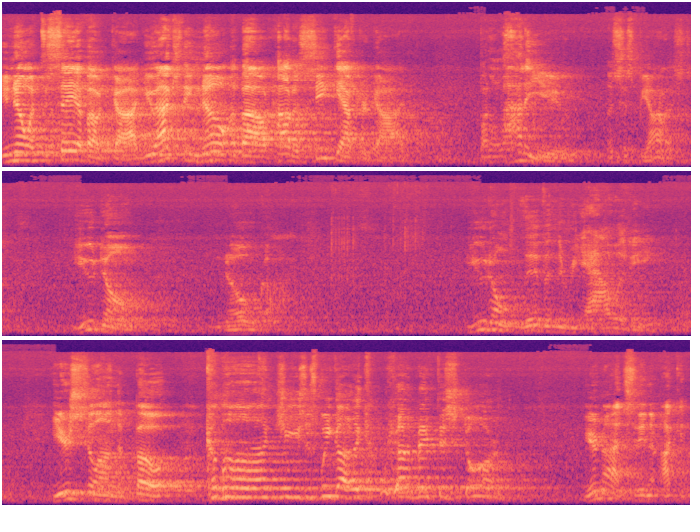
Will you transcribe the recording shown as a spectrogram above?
You know what to say about God. You actually know about how to seek after God. But a lot of you, let's just be honest, you don't know God. You don't live in the reality. You're still on the boat. Come on, Jesus, we gotta we gotta make this storm. You're not sitting there. I can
